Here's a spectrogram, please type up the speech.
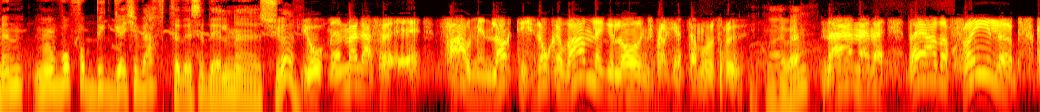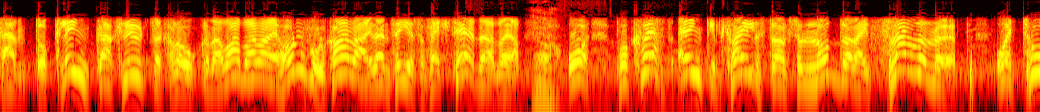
Men, men hvorfor bygger ikke verft til disse delene sjøl? Jo, men, men altså, faren min lagde ikke noen vanlige låringsbraketter, må du tro. Nei vel? Nei, nei, nei. De hadde friløpskant og klinka knutekrok, og det var bare en håndfull karer i den tida som fikk til det der. Ja. Og på hvert enkelt kveldsdag så lodda de flere løp, og et to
